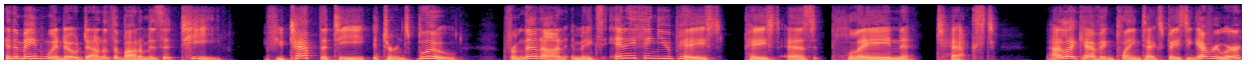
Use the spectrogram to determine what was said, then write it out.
In the main window down at the bottom is a T. If you tap the T, it turns blue. From then on, it makes anything you paste paste as plain text. I like having plain text pasting everywhere,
